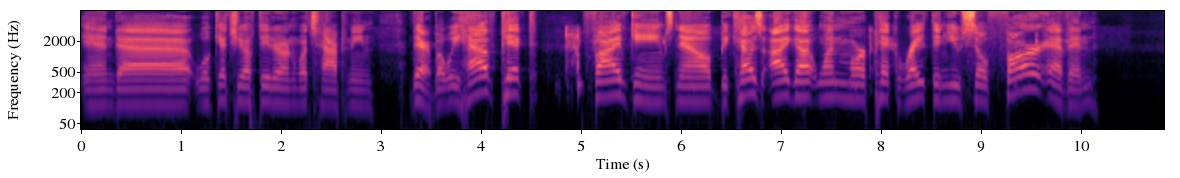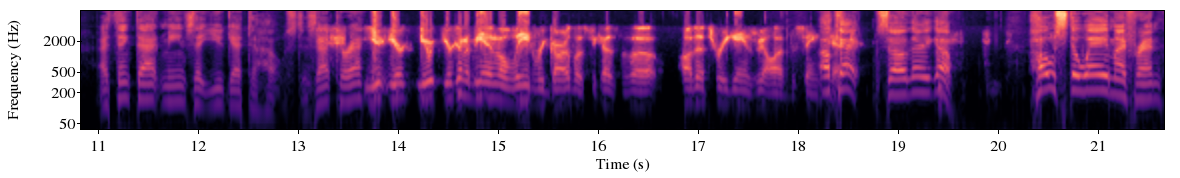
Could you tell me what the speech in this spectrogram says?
and uh, we'll get you updated on what's happening there. But we have picked five games now because I got one more pick right than you so far, Evan. I think that means that you get to host. Is that correct? You're you're you're going to be in the lead regardless because the other three games we all have the same. Okay, pick. so there you go. Host away, my friend.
